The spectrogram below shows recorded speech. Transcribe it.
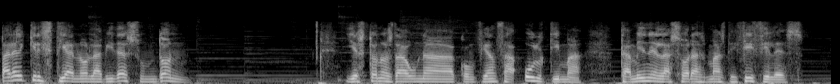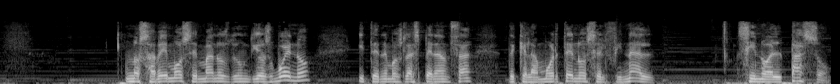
Para el cristiano la vida es un don y esto nos da una confianza última también en las horas más difíciles. Nos sabemos en manos de un Dios bueno y tenemos la esperanza de que la muerte no es el final, sino el paso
